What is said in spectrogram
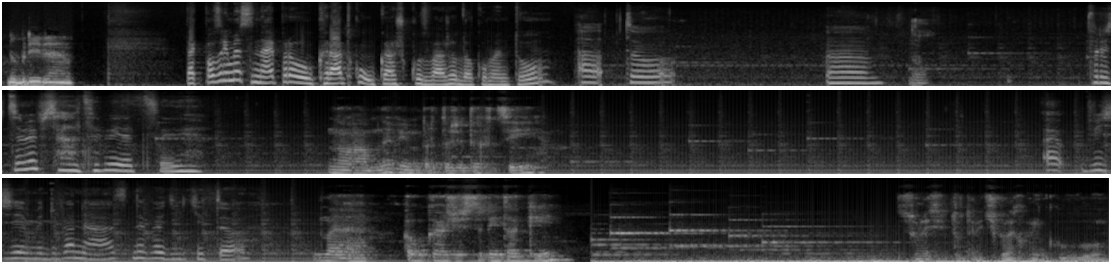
Dobrý den. Tak pozrime si najprv krátku ukážku z vášho dokumentu. A to... Uh, no. Proč jsi mi psal ty věci? No a nevím, protože to chci. A víš, že je mi 12, nevadí ti to? Ne, a ukážeš se mi taky? Sunej si to tričko na chvilinku.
